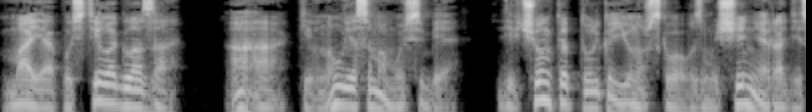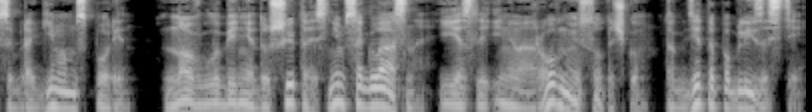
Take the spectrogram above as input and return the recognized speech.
Майя опустила глаза. Ага, кивнул я самому себе. Девчонка только юношеского возмущения ради с Ибрагимом спорит. Но в глубине души-то с ним согласна, если и не на ровную соточку, то где-то поблизости.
